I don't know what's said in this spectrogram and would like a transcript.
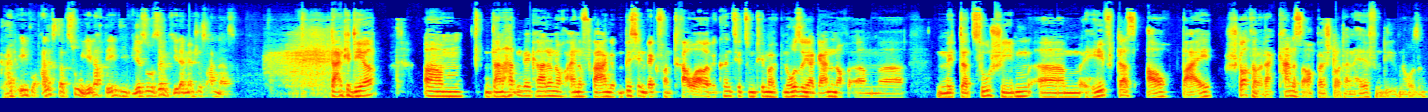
gehört irgendwo alles dazu, je nachdem, wie wir so sind. Jeder Mensch ist anders. Danke dir. Ähm, dann hatten wir gerade noch eine Frage, ein bisschen weg von Trauer, aber wir können es hier zum Thema Hypnose ja gerne noch ähm, äh, mit dazu schieben. Ähm, hilft das auch bei Stottern oder kann es auch bei Stottern helfen, die Hypnose?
